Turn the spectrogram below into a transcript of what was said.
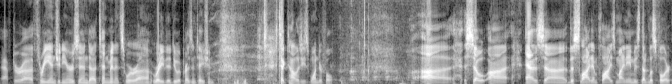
After uh, three engineers and uh, 10 minutes, we're uh, ready to do a presentation. Technology is wonderful. Uh, so, uh, as uh, the slide implies, my name is Douglas Fuller,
